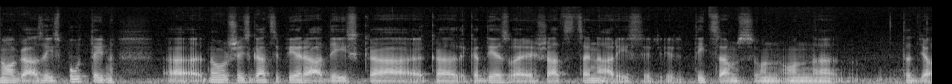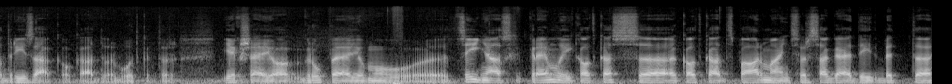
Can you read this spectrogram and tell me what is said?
nogāzīs Putinu. Uh, nu, šis gads ir pierādījis, ka, ka, ka diez vai šāds scenārijs ir, ir ticams, un, un uh, tad jau drīzāk kaut kāda varbūt, ka tur ir iekšējo grupējumu eh, cīņās Kremlī kaut, kas, eh, kaut kādas pārmaiņas var sagaidīt, bet eh,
